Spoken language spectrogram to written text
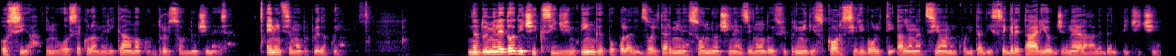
ossia il nuovo secolo americano contro il sogno cinese. E iniziamo proprio da qui. Nel 2012 Xi Jinping popolarizzò il termine sogno cinese in uno dei suoi primi discorsi rivolti alla nazione in qualità di segretario generale del PCC.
